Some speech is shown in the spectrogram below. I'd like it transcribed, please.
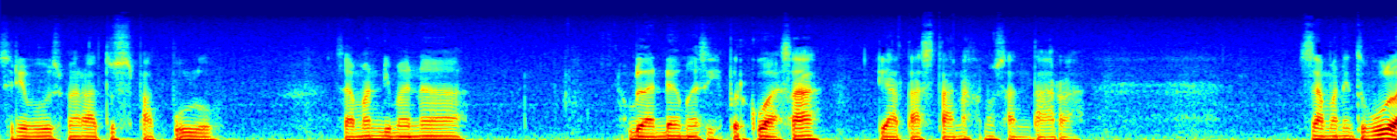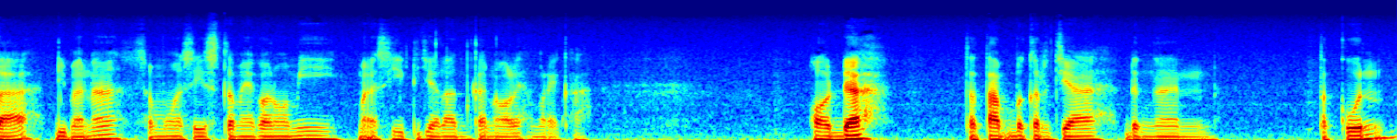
1940, zaman di mana Belanda masih berkuasa di atas tanah Nusantara. Zaman itu pula di mana semua sistem ekonomi masih dijalankan oleh mereka. Odah tetap bekerja dengan tekun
